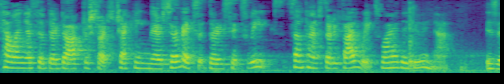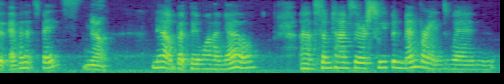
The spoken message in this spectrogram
telling us that their doctor starts checking their cervix at 36 weeks, sometimes 35 weeks. Why are they doing that? Is it evidence based? No. No, but they want to know. Um, sometimes they're sweeping membranes when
